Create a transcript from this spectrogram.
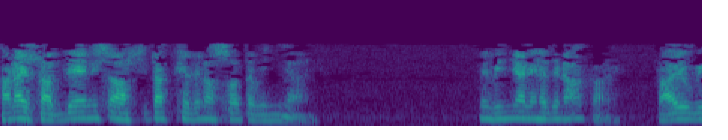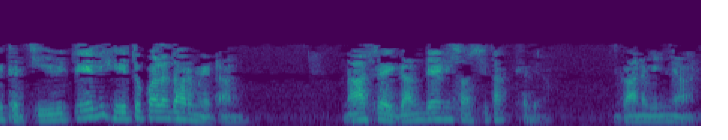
කනයි ශබ්දය නිසා සිතක් හැදෙන සෝත විඥානයි. මේ විඥානය හැදෙන ආකාරය. ප්‍රායෝගික ජීවිතයේදී හේතුඵල ධර්මයට අනුව. නාසය ගන්ධය නිසා සිතක් හැදෙනවා. ගාන විඥානය.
